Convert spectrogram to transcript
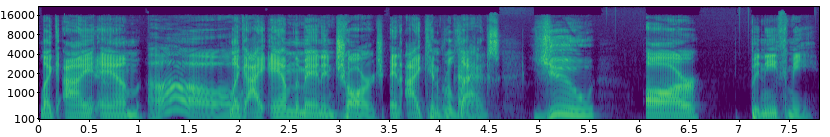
like I am Oh. like I am the man in charge and I can relax. You are beneath me.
